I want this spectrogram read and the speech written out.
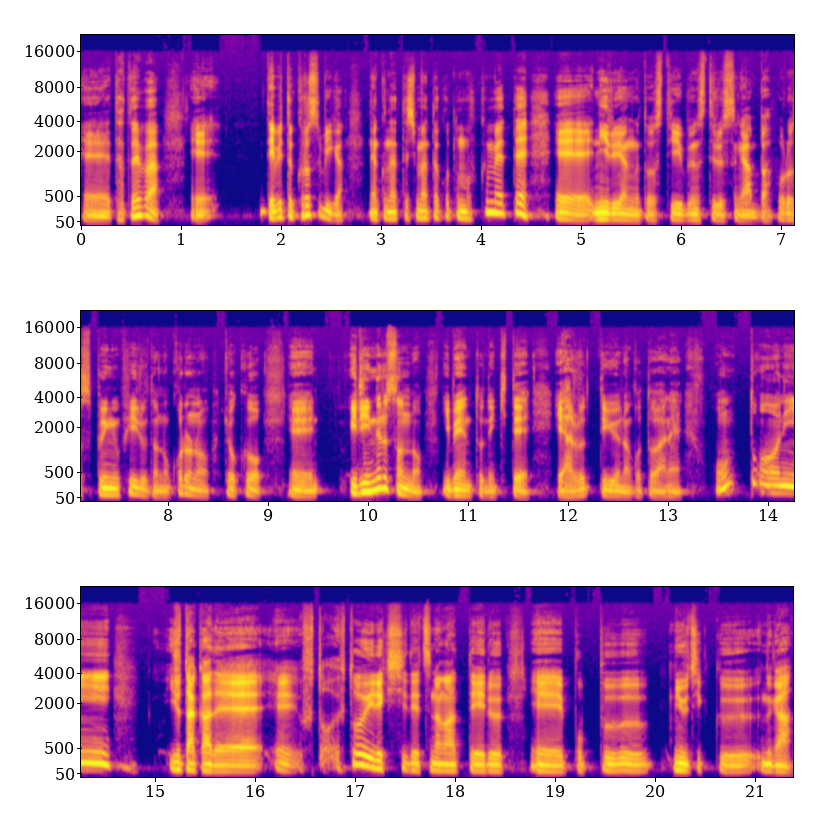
えー、例えば、えーデビッド・クロスビーが亡くなってしまったことも含めて、えー、ニール・ヤングとスティーブン・ステルスがバファロー・スプリングフィールドの頃の曲を、えー、ウィリー・ネルソンのイベントに来てやるっていうようなことはね本当に豊かで、えー、太太い歴史でつながっている、えー、ポップミュージックが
